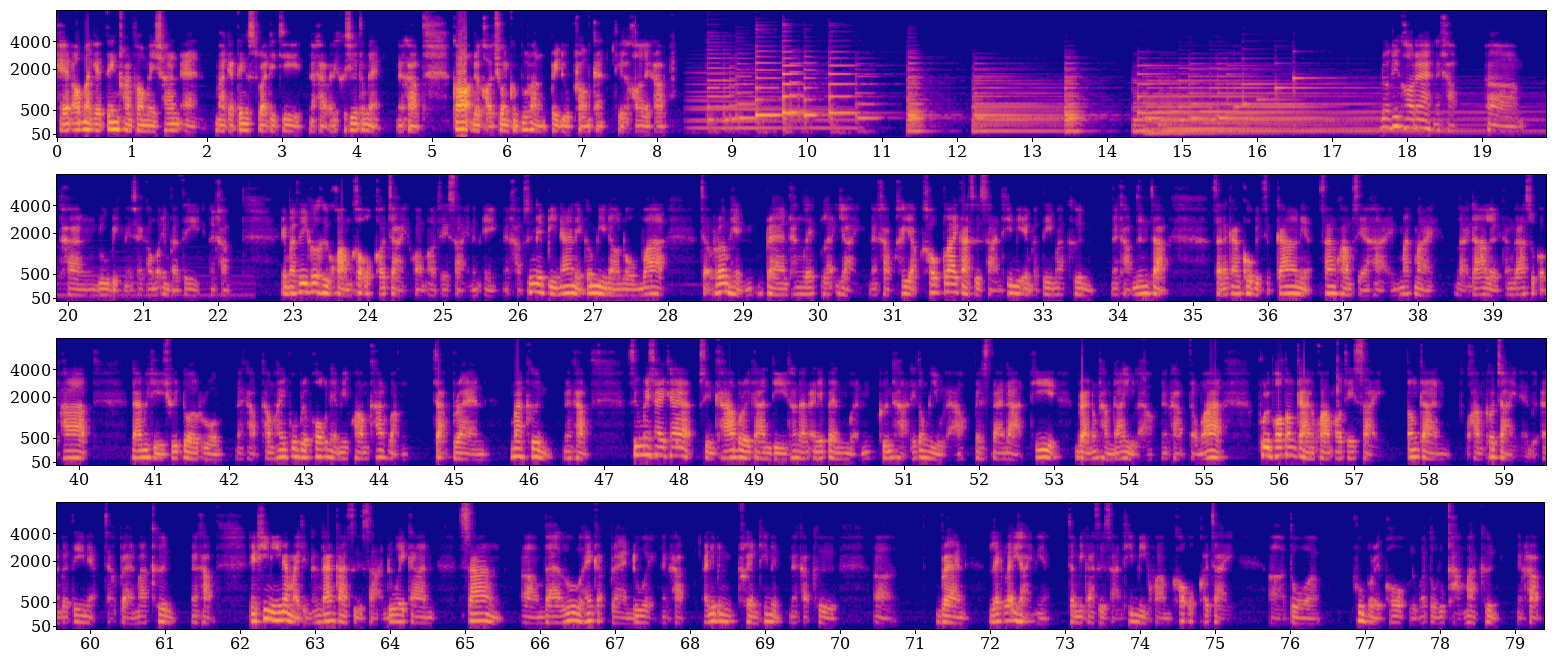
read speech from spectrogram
Head of Marketing Transformation and Marketing Strategy นะครับ อันนี้คือชื่อตำแหน่งนะครับ ก็เดี๋ยวขอชวนคุณผู้ฟังไปดูพร้อมกันทีละข้อเลยครับ เริ่มที่ข้อแรกนะครับทาง Blue Big เนี่ยใช้คำว่า empathy นะครับ empathy ก็คือความเข้าอกเข้าใจความเอาใจใส่นั่นเองนะครับ ซึ่งในปีหน้าเนี่ยก็มีแนวโน้มว่าจะเริ่มเห็นแบรนด์ทั้งเล็กและใหญ่นะครับ ขยับเข้าใกล้การสื่อสารที่มี empathy มากขึ้นนะครับ เนื่องจากสถานการณ์โควิด -19 เนี่ยสร้างความเสียหายมากมายหลายด้านเลย ทั้งด้านสุขภาพ ด้านวิถีชีวิตโดยรวมนะครับทำให้ผู้บริโภคเนี่ยมีความคาดหวังจากแบรนด์มากขึ้นนะครับ ซึ่งไม่ใช่แค่สินค้าบริการดีเท่านั้นอันนี้เป็นเหมือนพื้นฐานที่ต้องมีอยู่แล้ว เป็น standard ที่แบรนด์ต้องทำได้อยู่แล้วนะครับ แต่ว่าผู้บริโภคต้องการความเอาใจใส่ ต้องการความเข้าใจเนี่ยหรือ empathy เนี่ยจากแบรนด์มากขึ้นนะครับ ในที่นี้เนี่ยหมายถึงทั้งด้านการสื่อสารด้วยการสร้าง value ให้กับแบรนด์ด้วยนะครับ อันนี้เป็นเทรนด์ที่1นนะครับคือแบรนด์เล็กและใหญ่เนี่ยจะมีการสื่อสารที่มีความเข้าอกเข้าใจตัว ผู้บริโภคหรือว่าตัวลูกค้ามากขึ้นนะครับ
